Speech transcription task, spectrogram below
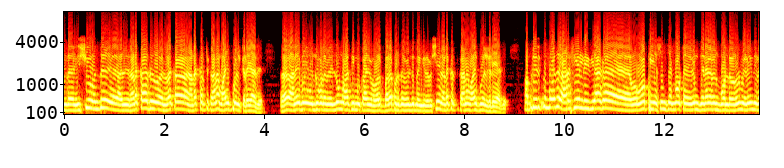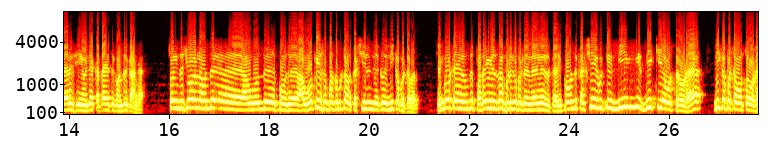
அந்த இஷ்யூ வந்து அது நடக்காது நடக்கா நடக்கிறதுக்கான வாய்ப்புகள் கிடையாது. அதாவது அனைவரும் ஒன்றுபட வேண்டும் அதிமுக பலப்படுத்த வேண்டும் என்கிற விஷயம் நடக்கிறதுக்கான வாய்ப்புகள் கிடையாது. அப்படி இருக்கும்போது அரசியல் ரீதியாக ஓபிஎஸும் செங்கோட்டையனும் தினகரன் போன்றவர்களும் இணைந்து வேலை செய்ய வேண்டிய கட்டாயத்துக்கு வந்திருக்காங்க. ஸோ இந்த சூழலில் வந்து அவங்க வந்து இப்போது ஓபிஎஸ்ஸை பொறுத்த மட்டும் அவர் கட்சியிலிருந்து ஏற்கனவே நீக்கப்பட்டவர். செங்கோட்டையன் வந்து பதவியில் தான் பிடிக்கப்பட்ட நிலையில் இருக்கார். இப்போ வந்து கட்சியை விட்டு நீங்கி நீக்கிய ஒருத்தரோட நீக்கப்பட்ட ஒருத்தரோட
